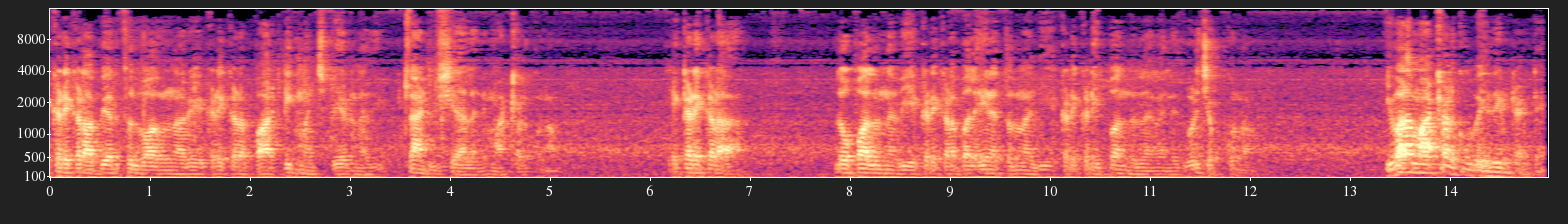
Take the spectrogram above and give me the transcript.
ఎక్కడెక్కడ అభ్యర్థులు బాగున్నారు ఎక్కడెక్కడ పార్టీకి మంచి పేరున్నది ఇట్లాంటి విషయాలన్నీ మాట్లాడుకున్నాం. ఎక్కడెక్కడ లోపాలు ఉన్నవి ఎక్కడెక్కడ బలహీనతలు ఉన్నవి ఎక్కడెక్కడ ఇబ్బందులు ఉన్నవి అనేది కూడా చెప్పుకున్నాం. ఇవాళ మాట్లాడుకోబోయేది ఏంటంటే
